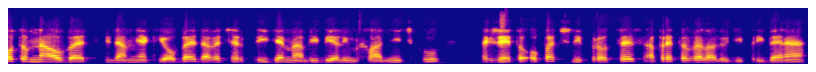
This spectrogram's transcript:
Potom na obed si dám nejaký obed a večer prídem a vybielím chladničku. Takže je to opačný proces a preto veľa ľudí priberá.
